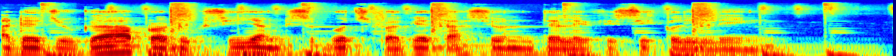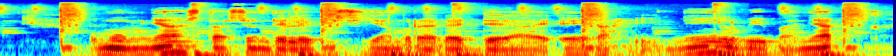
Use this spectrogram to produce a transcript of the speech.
Ada juga produksi yang disebut sebagai stasiun televisi keliling. Umumnya stasiun televisi yang berada di daerah ini lebih banyak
